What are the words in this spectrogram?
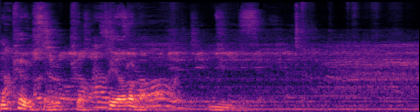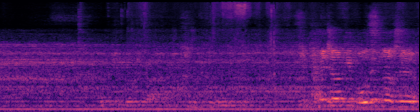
우표 있어, 우표. 아, 그 열어봐봐. 우표. 음. 이 표정이 모든 것을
